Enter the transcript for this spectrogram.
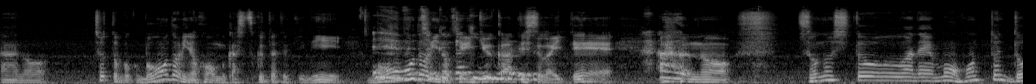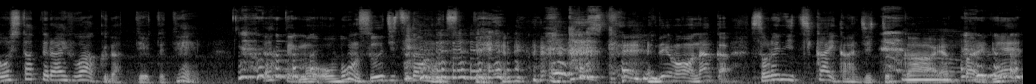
あのちょっと僕盆踊りの方を昔作った時にえー盆踊りの研究家って人がいて、はい。あのその人はねもう本当にどうしたってライフワークだって言ってて。だってもうお盆数日だもんっつって。でもなんかそれに近い感じっていうかうん。やっぱりね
